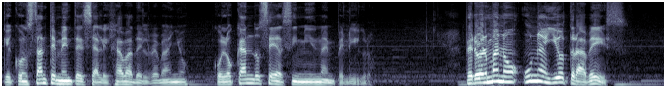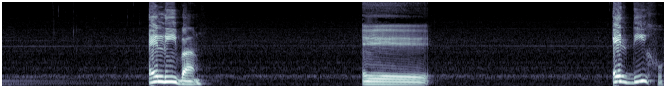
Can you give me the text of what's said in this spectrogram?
que constantemente se alejaba del rebaño, colocándose a sí misma en peligro. Pero hermano, una y otra vez, él iba eh, él dijo,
